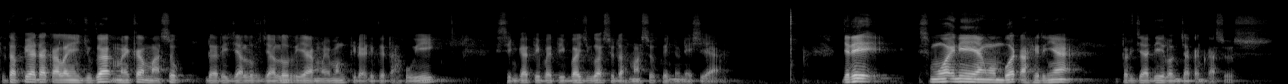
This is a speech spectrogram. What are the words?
tetapi ada kalanya juga mereka masuk dari jalur-jalur yang memang tidak diketahui, sehingga tiba-tiba juga sudah masuk ke Indonesia. Jadi semua ini yang membuat akhirnya terjadi lonjakan kasus.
